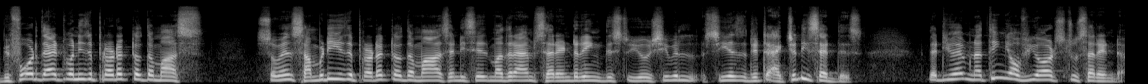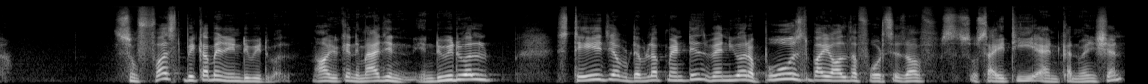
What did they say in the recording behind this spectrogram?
Before that, one is a product of the mass. So when somebody is a product of the mass and he says, Mother, I am surrendering this to you, she will she has actually said this, that you have nothing of yours to surrender. So first become an individual. Now you can imagine individual stage of development is when you are opposed by all the forces of society and convention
